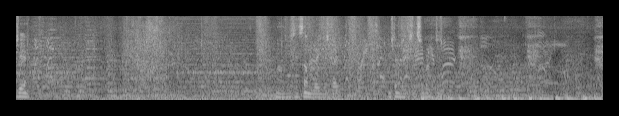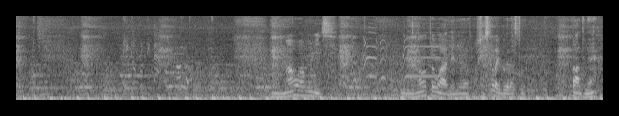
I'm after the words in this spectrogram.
Gdzie? No, to sobie sam wejdziesz, tak? Myślałem, że jeszcze trzeba chociaż... Mało amunicji. No to ładnie, teraz muszę schować, bo teraz tu padnę.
